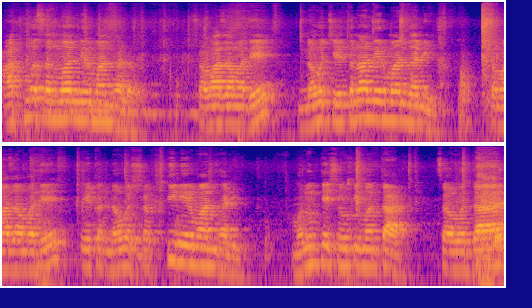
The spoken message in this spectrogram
आत्मसन्मान निर्माण झालं. समाजामध्ये नवचेतना निर्माण झाली. समाजामध्ये एक नवशक्ती निर्माण झाली. म्हणून ते शेवटी म्हणतात चवदार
